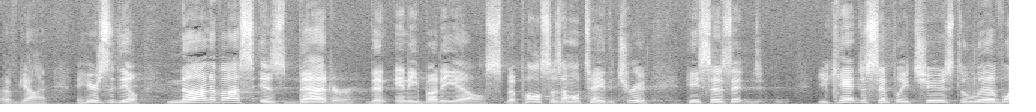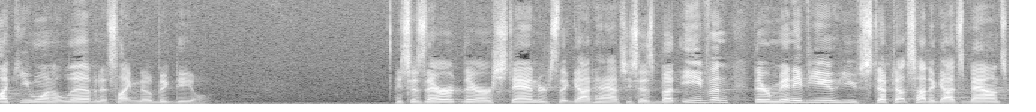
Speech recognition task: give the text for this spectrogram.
of God. And here's the deal none of us is better than anybody else. But Paul says, I'm going to tell you the truth he says that you can't just simply choose to live like you want to live and it's like no big deal. He says there are, there are standards that God has. He says, but even there are many of you you've stepped outside of God's bounds,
